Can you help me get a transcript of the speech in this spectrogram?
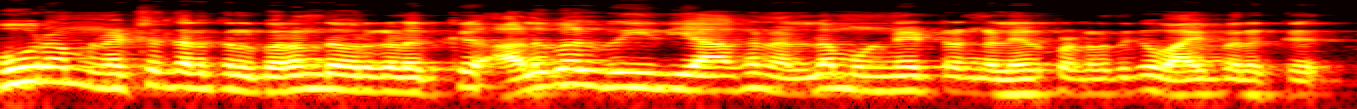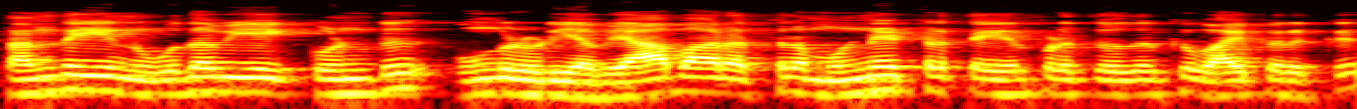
பூரம் நட்சத்திரத்தில் பிறந்தவர்களுக்கு அலுவல் ரீதியாக நல்ல முன்னேற்றங்கள் ஏற்படுறதுக்கு வாய்ப்பு இருக்கு. தந்தையின் உதவியை கொண்டு உங்களுடைய வியாபாரத்தில் முன்னேற்றத்தை ஏற்படுத்துவதற்கு வாய்ப்பு இருக்கு.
